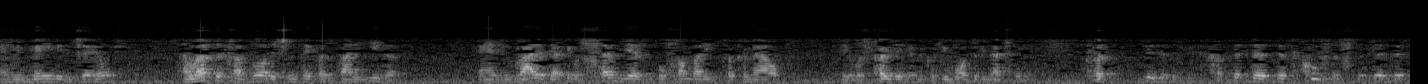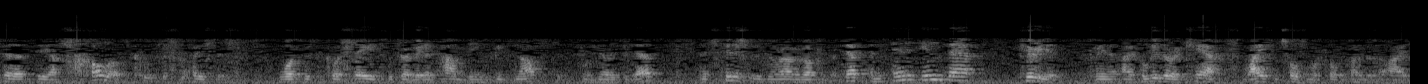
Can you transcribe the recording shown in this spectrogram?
and remained in jail and left the Chavor, they shouldn't take his body either. And he rotted there, I think it was seven years before somebody took him out he was praising him because he wanted to be next to him. But the the the the kufas, the the the, of places was with the Crusades, with Rabbi Tam being beaten up to nearly to death, and it's finished with the Rabbi Rothenburg. That and in, in that period, I mean, I believe there were calves, wives and children were killed under the eyes.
